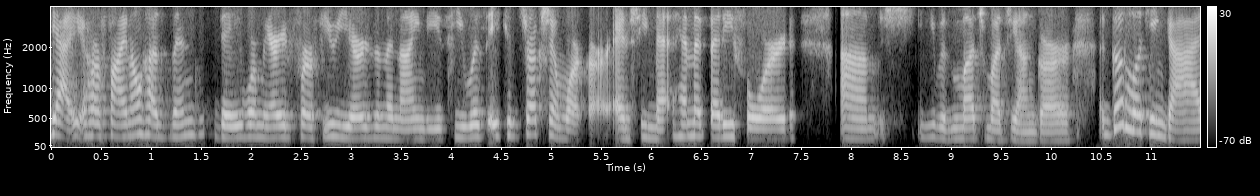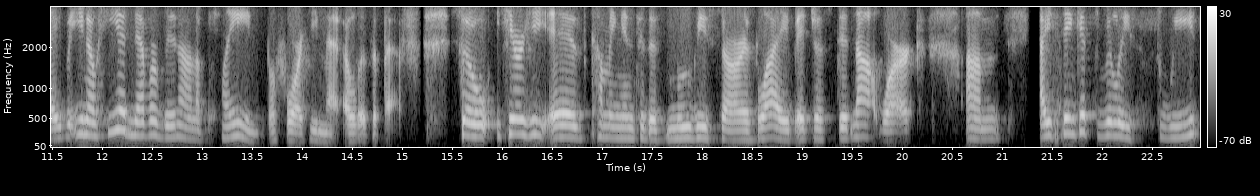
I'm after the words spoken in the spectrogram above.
yeah, her final husband, they were married for a few years in the 90s. He was a construction worker, and she met him at Betty Ford. Um, sh he was much, much younger, a good looking guy, but, you know, he had never been on a plane before he met Elizabeth. So here he is coming into this movie star's life. It just did not work. Um, I think it's really sweet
